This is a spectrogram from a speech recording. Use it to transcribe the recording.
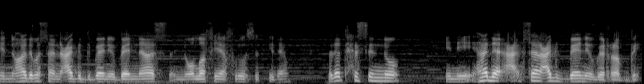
إنه هذا مثلا عقد بيني وبين ناس إنه والله فيها فلوس وكذا. بدأت أحس إنه يعني هذا صار عقد بيني وبين ربي.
